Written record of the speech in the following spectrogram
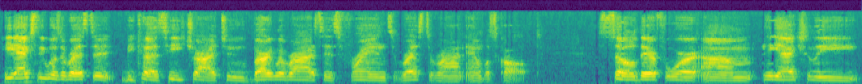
he actually was arrested because he tried to burglarize his friend's restaurant and was caught. So therefore, um, he actually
